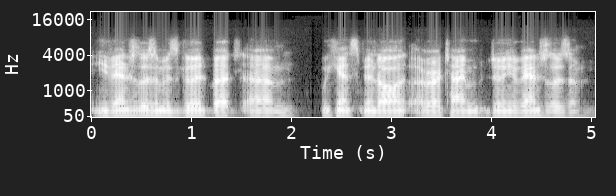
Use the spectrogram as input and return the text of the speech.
evangelism is good, but um, we can't spend all of our time doing evangelism.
